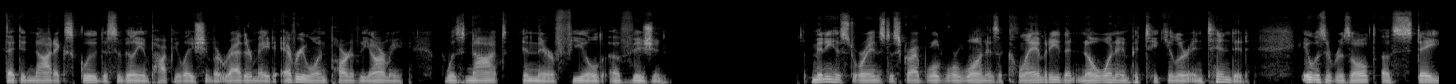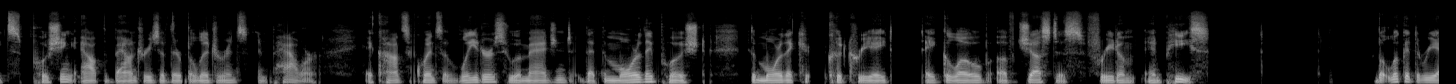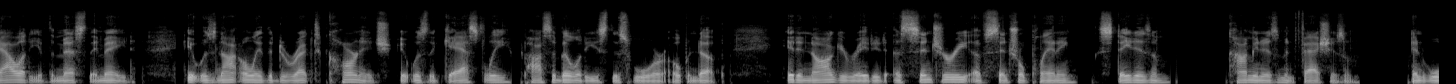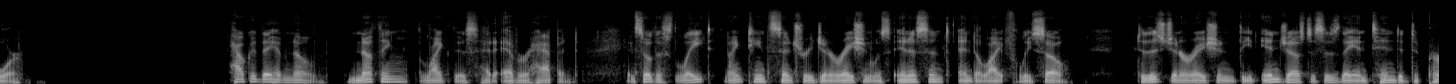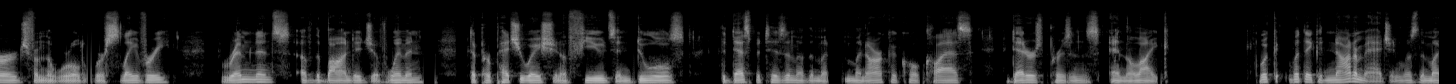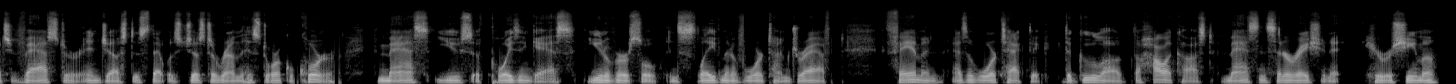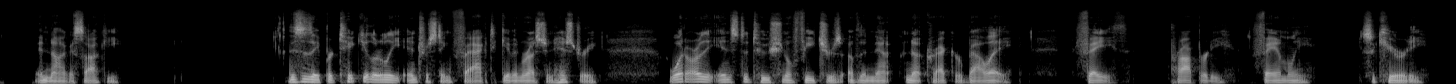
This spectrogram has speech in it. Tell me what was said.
that did not exclude the civilian population but rather made everyone part of the army was not in their field of vision. Many historians describe World War I as a calamity that no one in particular intended. It was a result of states pushing out the boundaries of their belligerence and power, a consequence of leaders who imagined that the more they pushed, the more they c- could create a globe of justice, freedom, and peace. But look at the reality of the mess they made. It was not only the direct carnage, it was the ghastly possibilities this war opened up. It inaugurated a century of central planning, statism, communism and fascism, and war. How could they have known? Nothing like this had ever happened. And so this late 19th century generation was innocent and delightfully so. To this generation, the injustices they intended to purge from the world were slavery, remnants of the bondage of women, the perpetuation of feuds and duels, the despotism of the monarchical class, debtors' prisons, and the like. What, what they could not imagine was the much vaster injustice that was just around the historical corner mass use of poison gas, universal enslavement of wartime draft, famine as a war tactic, the Gulag, the Holocaust, mass incineration at Hiroshima and Nagasaki. This is a particularly interesting fact given Russian history. What are the institutional features of the Nutcracker Ballet? Faith, property, family, security.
